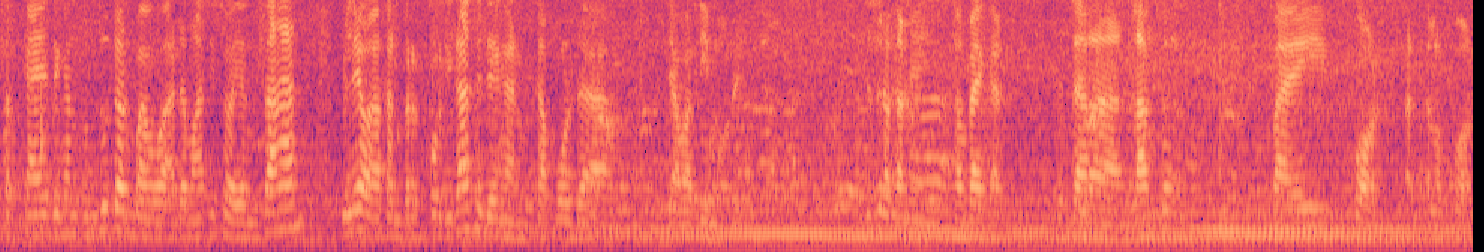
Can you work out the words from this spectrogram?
terkait dengan tuntutan bahwa ada mahasiswa yang ditahan, beliau akan berkoordinasi dengan Kapolda Jawa Timur. Itu sudah kami sampaikan secara langsung by phone, per telepon.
